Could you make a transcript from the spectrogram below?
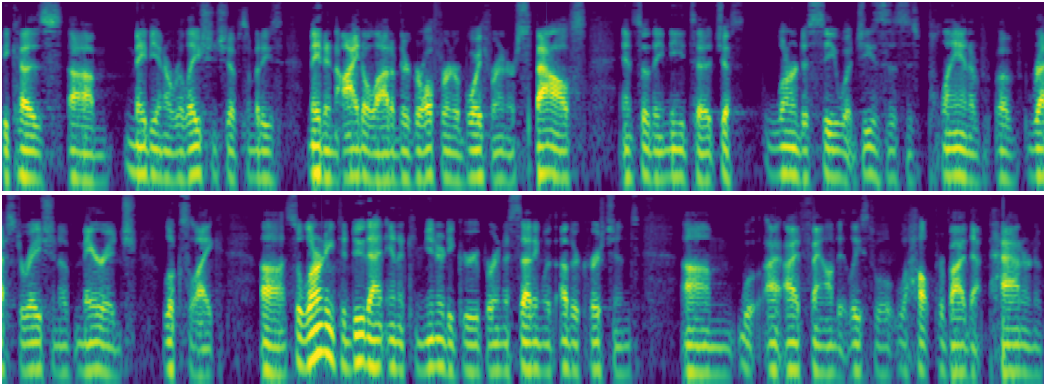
because um, maybe in a relationship somebody's made an idol out of their girlfriend or boyfriend or spouse, and so they need to just learn to see what Jesus' plan of, of restoration of marriage looks like. Uh, so learning to do that in a community group or in a setting with other Christians um, I, I found at least will, will help provide that pattern of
